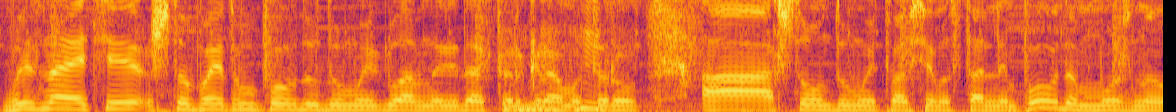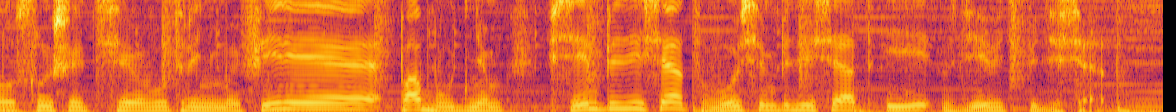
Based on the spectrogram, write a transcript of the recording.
вы знаете, что по этому поводу думает главный редактор «Грамоты.ру». А что он думает по всем остальным поводам, можно услышать в утреннем эфире по будням в 7.50, в 8.50 и в 9.50.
